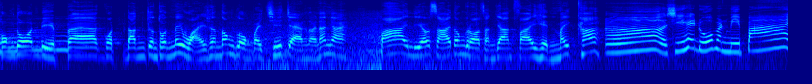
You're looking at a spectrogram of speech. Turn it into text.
คงโดนบีบแตรกดดันจนทนไม่ไหวฉันต้องลงไปชี้แจงหน่อยนั่นไง ป้ายเลี้ยวซ้ายต้องรอสัญญาณไฟเห็นไหมคะเออชี้ให้ดูว่ามันมีป้าย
